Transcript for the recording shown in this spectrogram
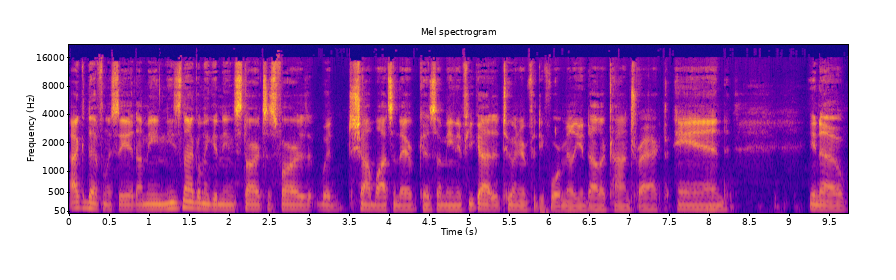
I could definitely see it. I mean, he's not going to get any starts as far as with Sean Watson there because I mean, if you got a two hundred fifty-four million dollar contract and you know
